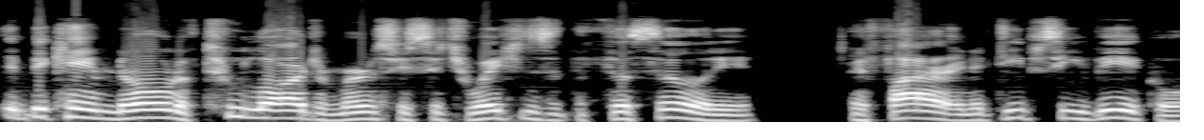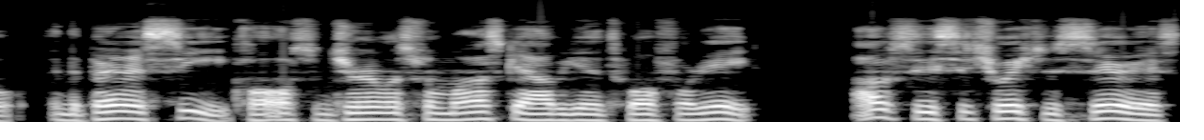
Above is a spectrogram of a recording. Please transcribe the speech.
It became known of two large emergency situations at the facility a fire in a deep sea vehicle in the Barents Sea. Calls from journalists from Moscow began in 1248. Obviously, the situation is serious,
